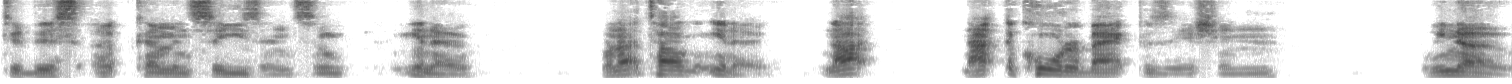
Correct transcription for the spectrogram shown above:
to this upcoming season. Some, you know, we're not talking, you know, not not the quarterback position. We know.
